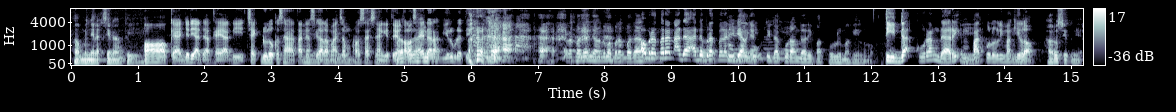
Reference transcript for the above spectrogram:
uh, menyeleksi nanti. Oh oke, jadi ada kayak dicek dulu kesehatannya Iya, segala macam iya. prosesnya gitu ya. Berat Kalau saya juga. darah biru berarti. Berat badan jangan lupa berat badan. oh berat badan ada ada berat badan Ada. idealnya. Tidak, tidak kurang dari 45 kilo. Tidak kurang dari Iya. 45 kilo. Harus itu ya,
